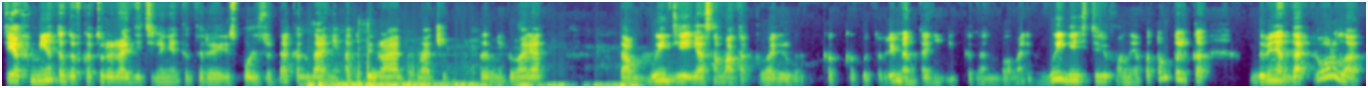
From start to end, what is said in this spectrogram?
тех методов, которые родители некоторые используют, да, когда они отбирают гаджет, когда мне говорят, там, выйди, я сама так говорила как какое-то время Антонине, когда она была маленькая, выйди из телефона. Я потом только до меня доперло,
